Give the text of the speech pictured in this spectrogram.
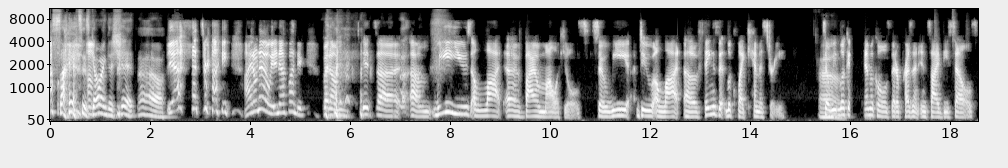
Science is Um, going to shit. Oh, Yeah, that's right. I don't know. We didn't have funding, but um, it's uh, um, we use a lot of biomolecules. So we do a lot of things that look like chemistry. So we Ah. look at chemicals that are present inside these cells,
